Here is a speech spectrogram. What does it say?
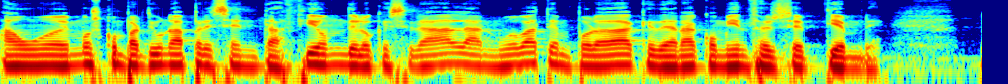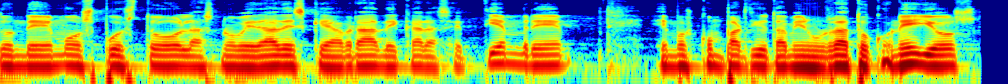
hemos compartido una presentación de lo que será la nueva temporada que dará comienzo en septiembre, donde hemos puesto las novedades que habrá de cara a septiembre, hemos compartido también un rato con ellos,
